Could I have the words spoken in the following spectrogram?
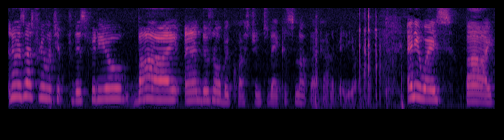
Anyways, that's pretty much it for this video. Bye. And there's no big question today because it's not that kind of video. Anyways, bye.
